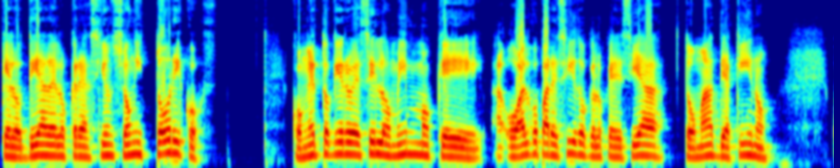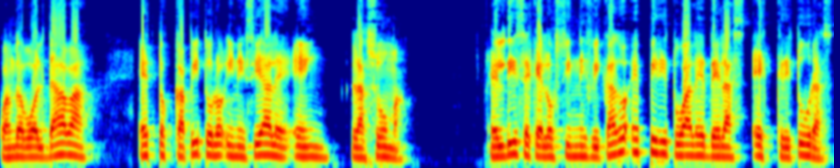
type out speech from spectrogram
que los días de la creación son históricos. Con esto quiero decir lo mismo que, o algo parecido que lo que decía Tomás de Aquino cuando abordaba estos capítulos iniciales en la suma. Él dice que los significados espirituales de las escrituras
